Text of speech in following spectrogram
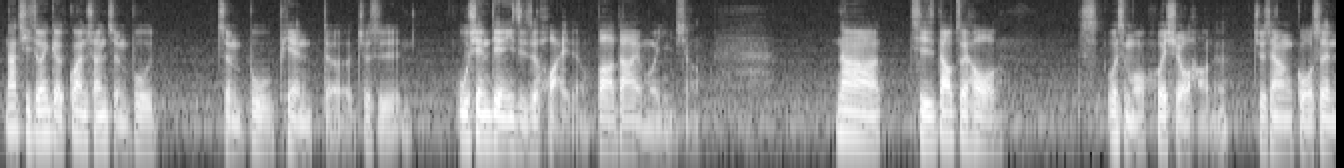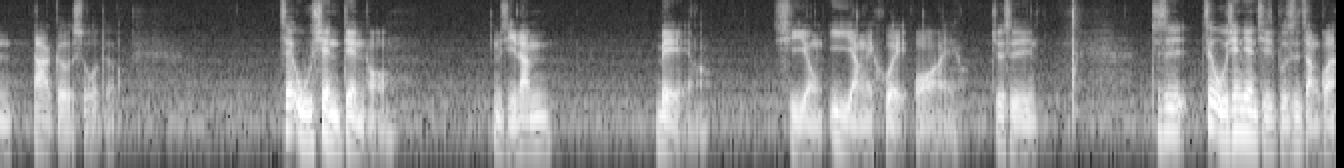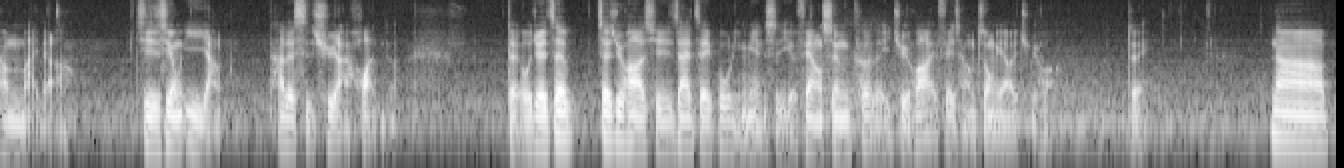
那其中一个贯穿整部整部片的就是。无线电一直是坏的，不知道大家有没有印象？那其实到最后是为什么会修好呢？就像国胜大哥说的，这无线电哦，不是咱买啊，是用益阳的会外，就是就是这无线电其实不是长官他们买的啦，其实是用益阳他的死去来换的。对我觉得这。这句话其实在这一部里面是一个非常深刻的一句话，也非常重要一句话。对，那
